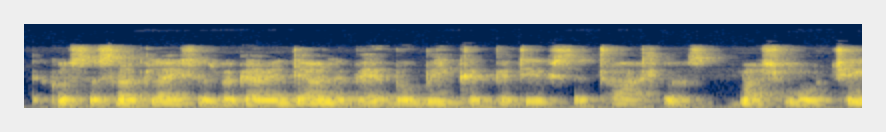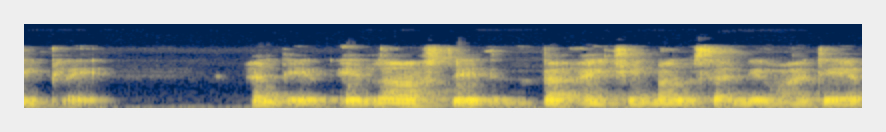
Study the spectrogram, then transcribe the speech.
because the circulations were going down a bit, but we could produce the titles much more cheaply and it, it lasted about 18 months, that new idea,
